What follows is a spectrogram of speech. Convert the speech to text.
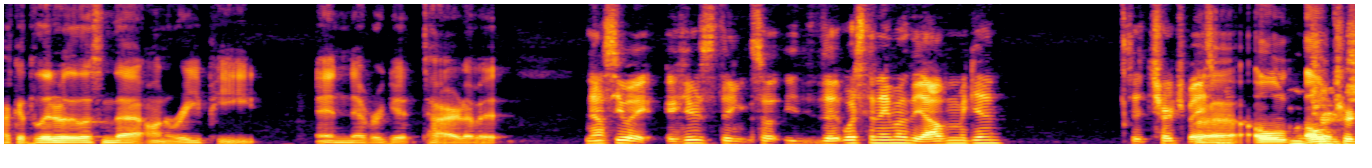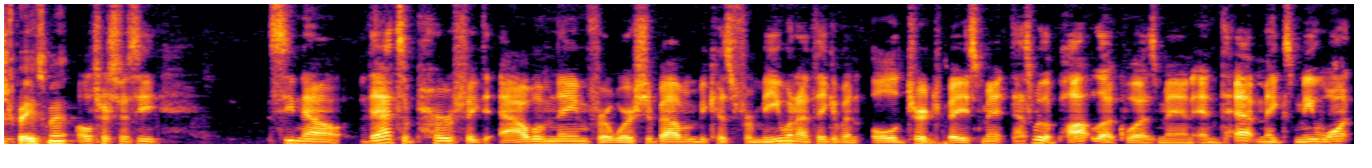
I could literally listen to that on repeat and never get tired of it. now see wait here's the thing so the, what's the name of the album again is it church basement Uh, old Old old Church church, basement. Old Church basement. see see now that's a perfect album name for a worship album because for me when I think of an old church basement, that's where the potluck was, man, and that makes me want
